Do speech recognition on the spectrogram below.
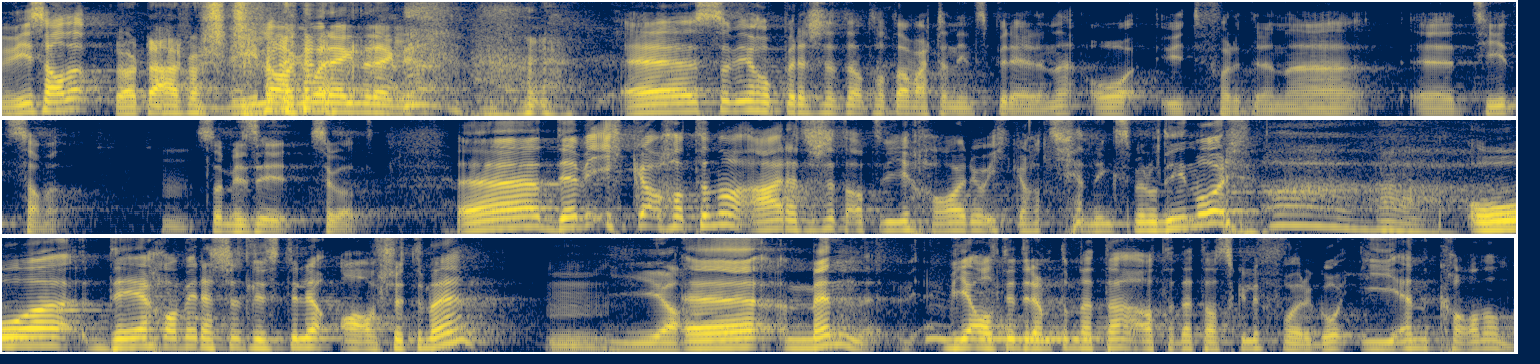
Vi sa det. Du hørte det her først. Vi lager våre egne regler. Eh, så vi håper rett og slett at det har vært en inspirerende og utfordrende eh, tid sammen. Som vi sier så godt. Eh, det vi ikke har hatt ennå, er rett og slett at vi har jo ikke hatt kjenningsmelodien vår. Og det har vi rett og slett lyst til å avslutte med. Ja. Eh, men vi har alltid drømt om dette, at dette skulle foregå i en kanon.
